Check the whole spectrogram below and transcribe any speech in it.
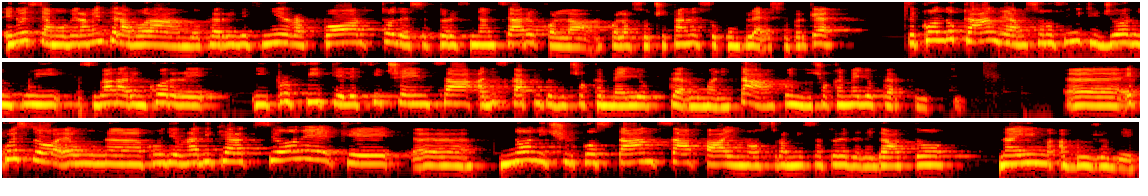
e noi stiamo veramente lavorando per ridefinire il rapporto del settore finanziario con la, con la società nel suo complesso, perché Secondo Candriam sono finiti i giorni in cui si vanno a rincorrere i profitti e l'efficienza a discapito di ciò che è meglio per l'umanità, quindi di ciò che è meglio per tutti. Eh, e questo è un, dire, una dichiarazione che eh, in ogni circostanza fa il nostro amministratore delegato Naim Aboujodeh.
